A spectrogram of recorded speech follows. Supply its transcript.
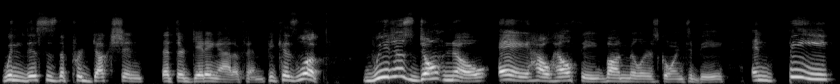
when this is the production that they're getting out of him. Because look, we just don't know A, how healthy Von Miller is going to be, and B,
